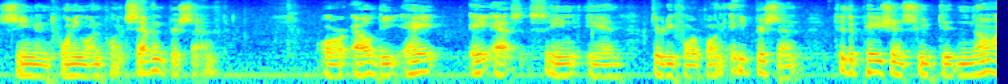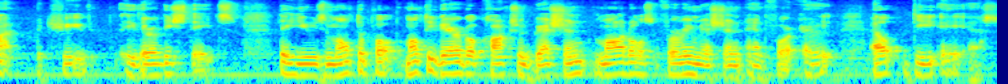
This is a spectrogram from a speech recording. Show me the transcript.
seen in 21.7%, or LDAS, seen in 34.8%, to the patients who did not achieve either of these states. They used multiple multivariable Cox regression models for remission and for LDAS.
